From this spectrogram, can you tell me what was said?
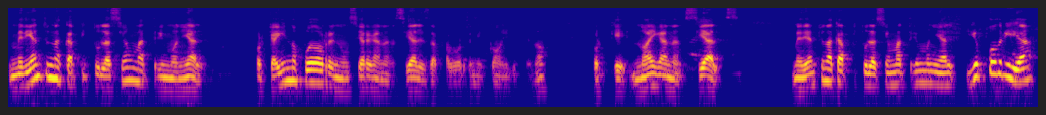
Mediante una capitulación matrimonial, porque ahí no puedo renunciar gananciales a favor de mi cónyuge, ¿no? Porque no hay gananciales. Mediante una capitulación matrimonial, yo podría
